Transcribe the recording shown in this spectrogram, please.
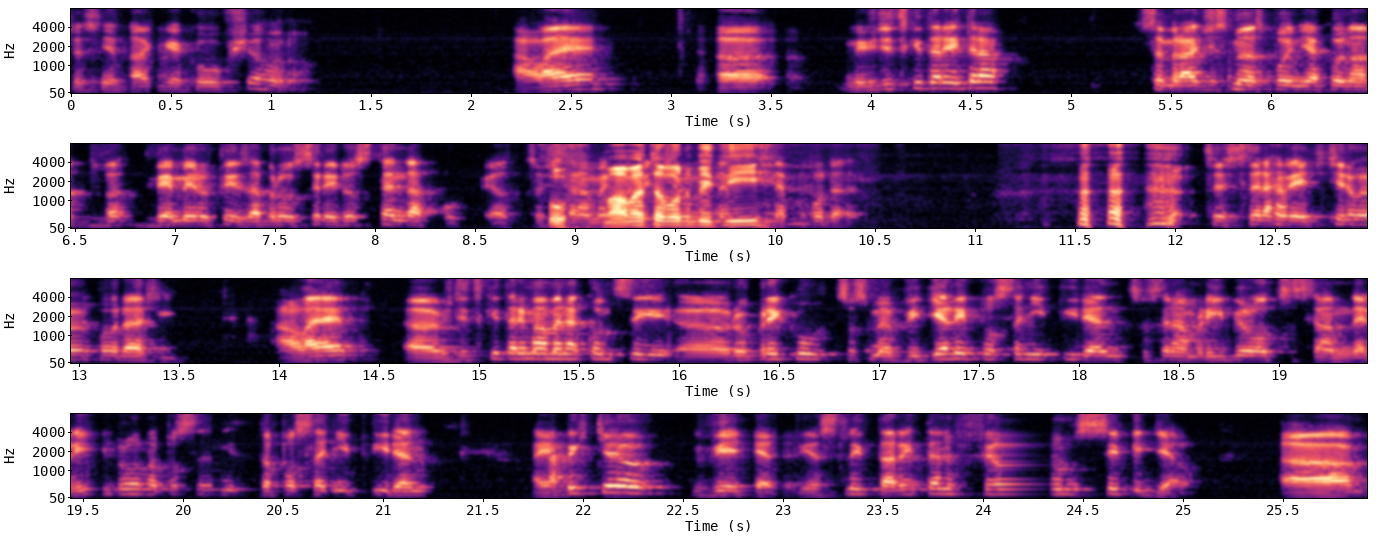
Přesně tak, jako u všeho, no. Ale uh, my vždycky tady teda jsem rád, že jsme aspoň jako na dva, dvě minuty zabrousili do stand-upu. Jo, což Uf, se nám jako máme to odbitý. Ne, což se nám většinou nepodaří. Ale uh, vždycky tady máme na konci uh, rubriku, co jsme viděli poslední týden, co se nám líbilo, co se nám nelíbilo na poslední, za poslední týden. A já bych chtěl vědět, jestli tady ten film si viděl. Uh,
